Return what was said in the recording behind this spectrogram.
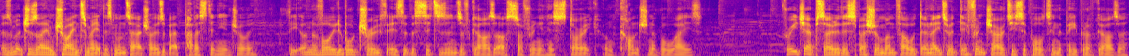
As much as I am trying to make this month's outros about Palestinian joy, the unavoidable truth is that the citizens of Gaza are suffering in historic, unconscionable ways. For each episode of this special month, I will donate to a different charity supporting the people of Gaza,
